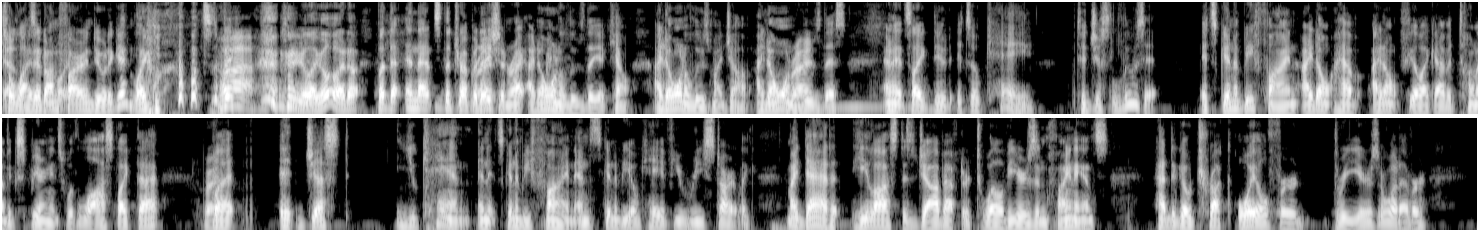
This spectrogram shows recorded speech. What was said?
to Yeah, light it on point. fire and do it again. Like what's the big Ah. You're like, oh, I don't. But that, and that's the trepidation, right? I don't want to lose the account. I don't want to lose my job. I don't want Right. to lose this. And it's like, dude, it's okay to just lose it. It's gonna be fine. I don't have. I don't feel like I have a ton of experience with loss like that. Right. But it just you can, and it's gonna be fine, and it's gonna be okay if you restart. Like my dad, he lost his job after 12 years in finance, had to go truck oil for three years or whatever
